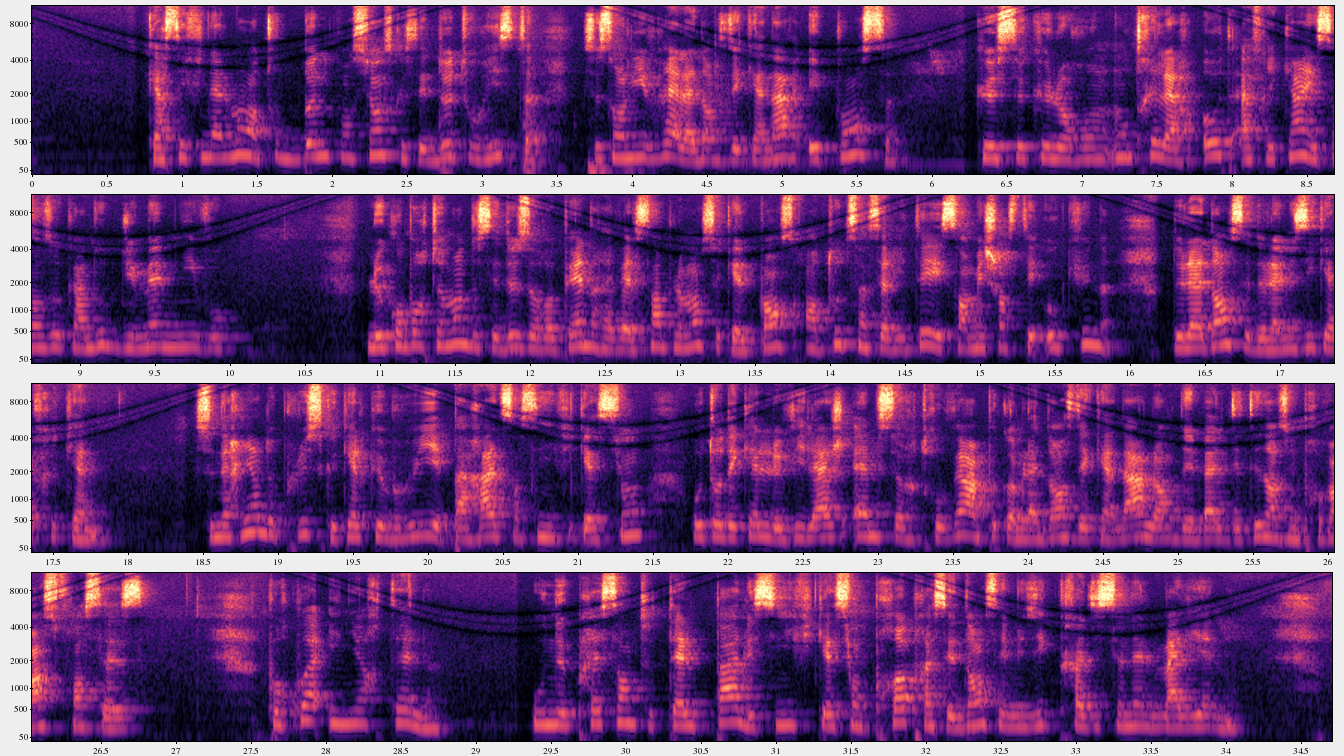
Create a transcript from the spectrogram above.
Car c'est finalement en toute bonne conscience que ces deux touristes se sont livrés à la danse des canards et pensent que ce que leur ont montré leurs hôtes africains est sans aucun doute du même niveau. Le comportement de ces deux Européennes révèle simplement ce qu'elles pensent en toute sincérité et sans méchanceté aucune de la danse et de la musique africaine. Ce n'est rien de plus que quelques bruits et parades sans signification autour desquels le village aime se retrouver un peu comme la danse des canards lors des bals d'été dans une province française. Pourquoi ignorent-elles ou ne pressentent-elles pas les significations propres à ces danses et musiques traditionnelles maliennes?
